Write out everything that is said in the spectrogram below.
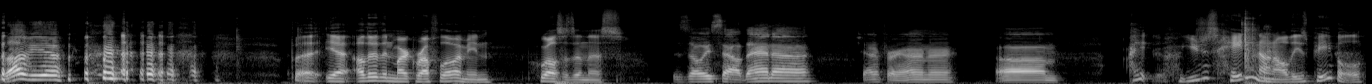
Love you. But yeah, other than Mark Ruffalo, I mean, who else is in this? Zoe Saldana, Jennifer Garner. Um, I you just hating on all these people.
